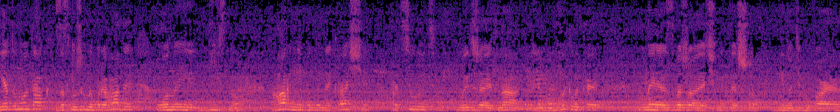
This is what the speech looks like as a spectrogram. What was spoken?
Я думаю, так. Заслужили бригади. Вони дійсно гарні, вони найкращі, працюють, виїжджають на любі виклики, не зважаючи на те, що іноді буває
